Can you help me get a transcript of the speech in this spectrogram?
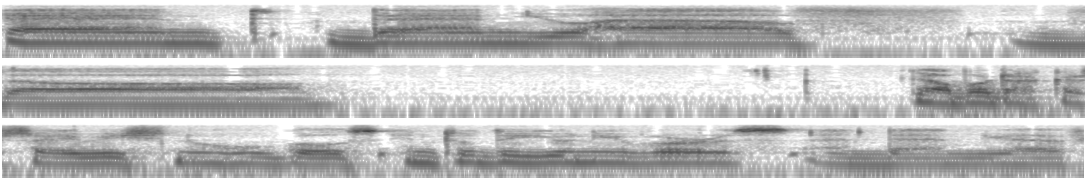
And then you have the Garbhodakashayi Vishnu who goes into the universe, and then you have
